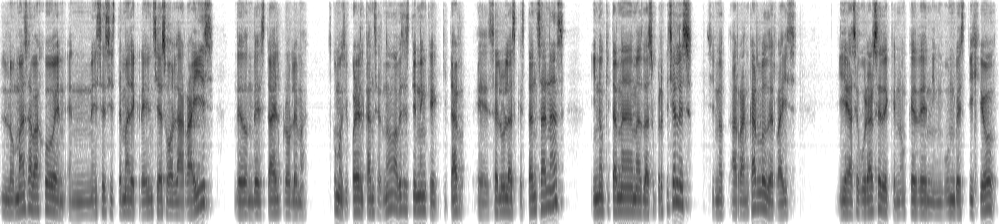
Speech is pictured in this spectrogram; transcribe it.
lo más abajo en, en ese sistema de creencias o la raíz de donde está el problema. Es como si fuera el cáncer, ¿no? A veces tienen que quitar eh, células que están sanas y no quitar nada más las superficiales, sino arrancarlo de raíz y asegurarse de que no quede ningún vestigio,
